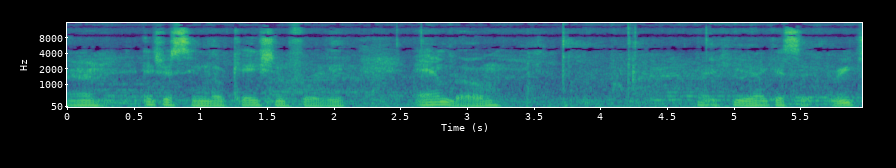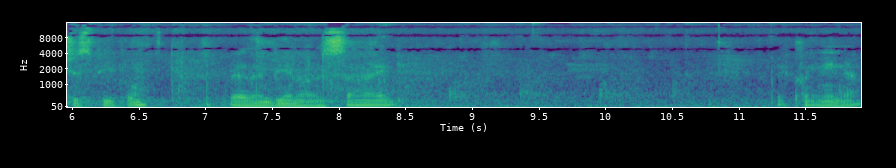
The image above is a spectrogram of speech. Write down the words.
around. Interesting location for the AMBO. Right here, I guess it reaches people rather than being on the side. They're cleaning up.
